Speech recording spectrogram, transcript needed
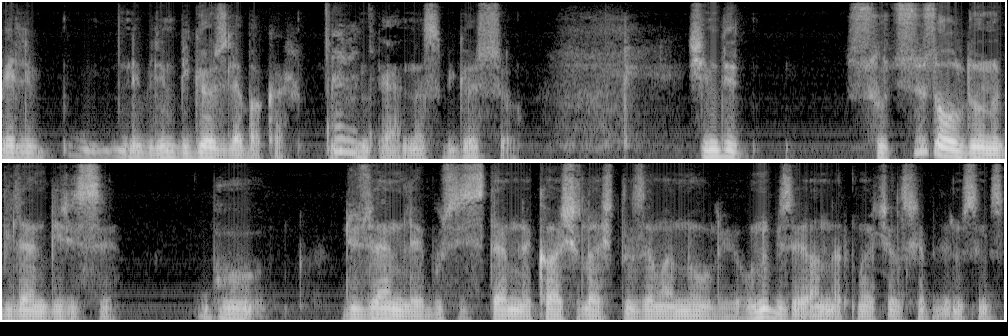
belli ne bileyim bir gözle bakar. Evet. Yani nasıl bir gözse o. Şimdi suçsuz olduğunu bilen birisi bu düzenle, bu sistemle karşılaştığı zaman ne oluyor? Onu bize anlatmaya çalışabilir misiniz?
